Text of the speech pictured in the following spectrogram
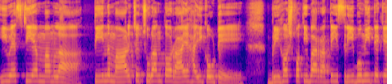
ইউএসটিএম মামলা, তিন মার্চ চূড়ান্ত রায় হাইকোর্টে। বৃহস্পতিবার রাতেই শ্রীভূমি থেকে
